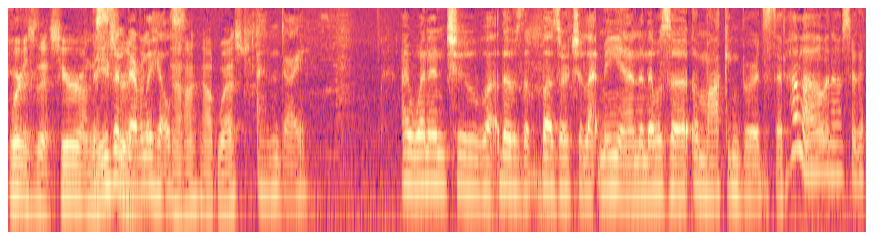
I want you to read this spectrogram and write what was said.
Where is this? Here on the This is in. Beverly Hills. Uh-huh, out west. and I, I went into uh, there was a buzzer to let me in, and there was a, a mockingbird that said hello, and I was like,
